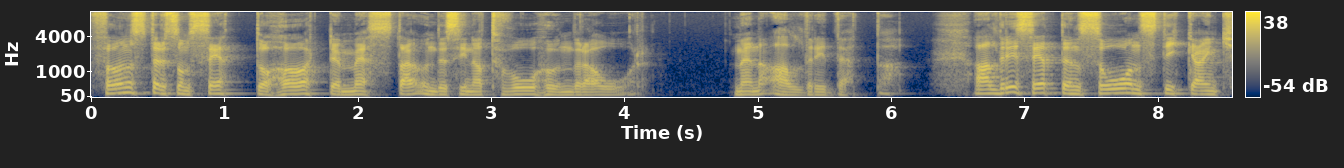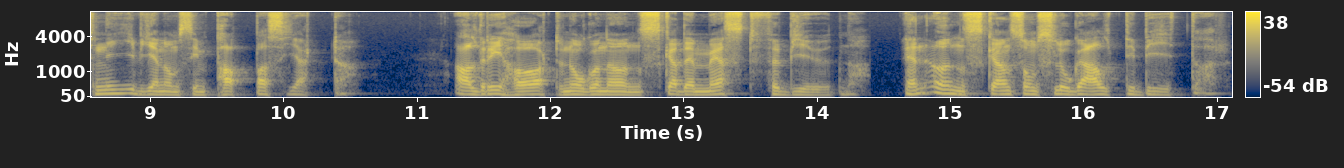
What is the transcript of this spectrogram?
Fönster som sett och hört det mesta under sina 200 år. Men aldrig detta. Aldrig sett en son sticka en kniv genom sin pappas hjärta. Aldrig hört någon önska det mest förbjudna. En önskan som slog allt i bitar.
